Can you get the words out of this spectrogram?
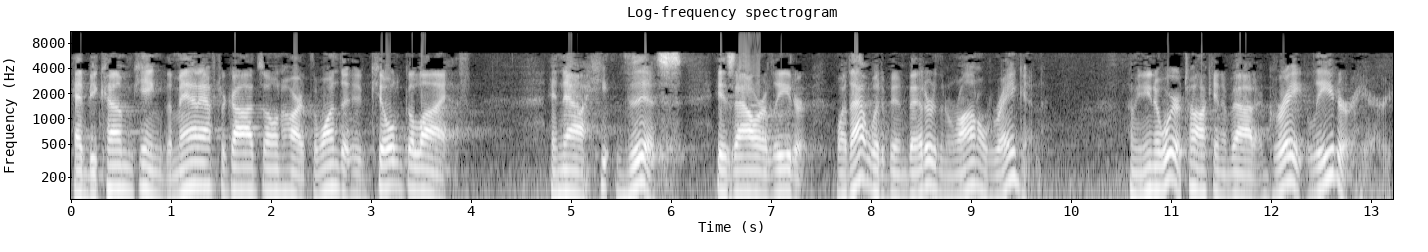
had become king, the man after God's own heart, the one that had killed Goliath. And now he, this is our leader. Well, that would have been better than Ronald Reagan. I mean, you know, we're talking about a great leader here.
